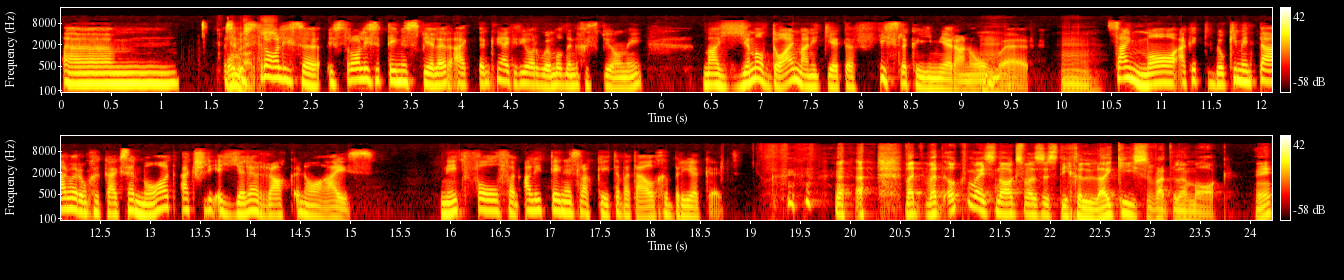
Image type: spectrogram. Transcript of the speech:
Ehm um, is 'n. Australiese Australiese tennisspeler. Ek dink nie hy het hierdie jaar Wimbledon gespeel nie. Maar hemel, daai mannetjie het 'n vieslike humeur aan hom Hmm. Mm. Sy ma, ek het 'n dokumentêr oor hom gekyk. Sy ma het actually 'n hele rak in haar huis net vol van al die tennisrakette wat hy al gebreek het. wat wat ook vir my snaaks was is die geluitjies wat hulle maak, né?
